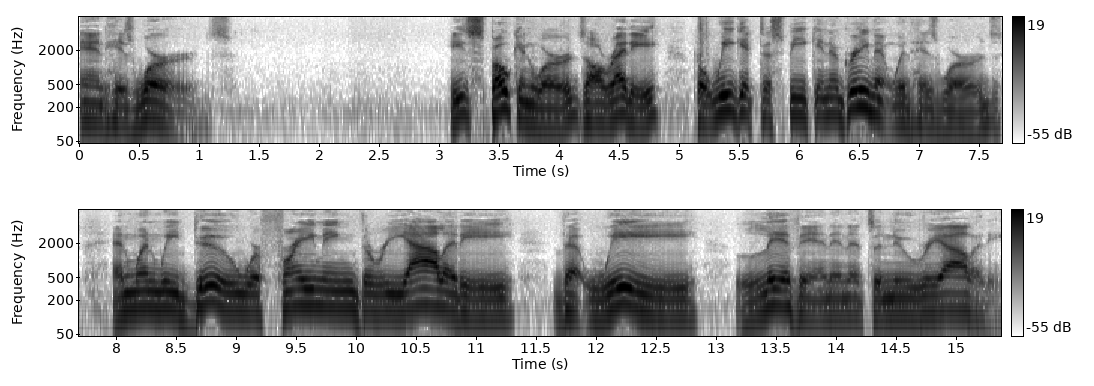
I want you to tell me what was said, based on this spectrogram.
and his words he's spoken words already but we get to speak in agreement with his words. And when we do we're framing the reality that we live in and it's a new reality.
